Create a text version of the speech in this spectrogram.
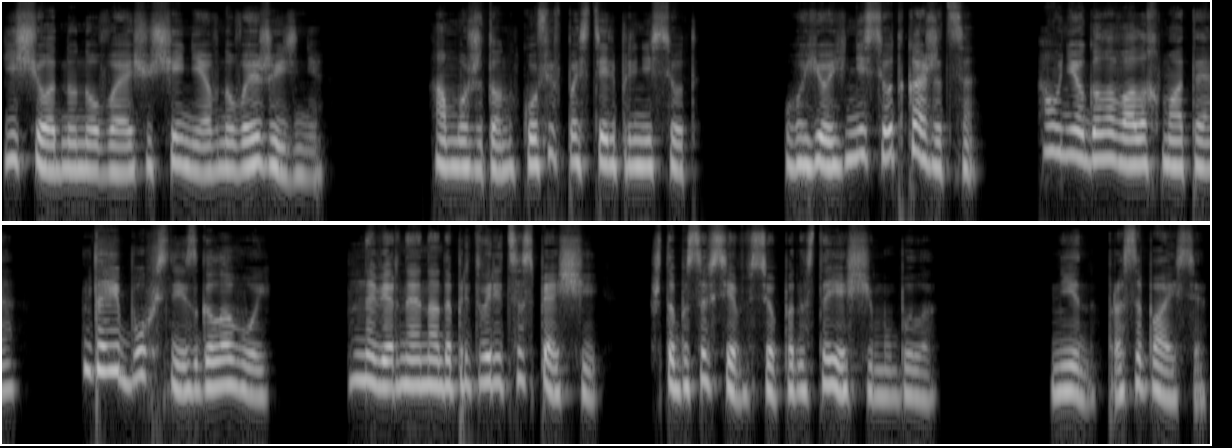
еще одно новое ощущение в новой жизни. А может, он кофе в постель принесет? Ой-ой, несет, кажется. А у нее голова лохматая. Да и бог с ней с головой. Наверное, надо притвориться спящей, чтобы совсем все по-настоящему было. Нин, просыпайся.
